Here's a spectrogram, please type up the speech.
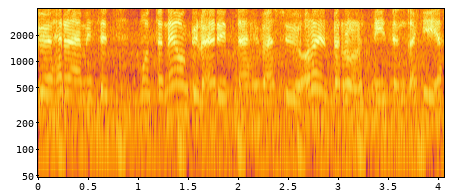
yöheräämiset, mutta ne on kyllä erittäin hyvä syy. Olen perunut niiden takia.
